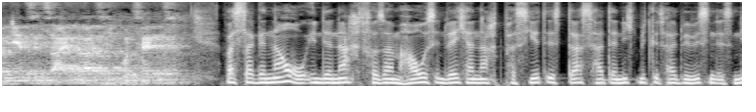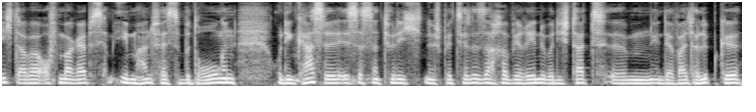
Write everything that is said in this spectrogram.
Und jetzt sind es 31 Prozent. Was da genau in der Nacht vor seinem Haus, in welcher Nacht passiert ist, das hat er nicht mitgeteilt. Wir wissen es nicht, aber offenbar gab es eben handfeste Bedrohungen. Und in Kassel ist das natürlich eine spezielle Sache. Wir reden über die Stadt, ähm, in der Walter Lübcke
